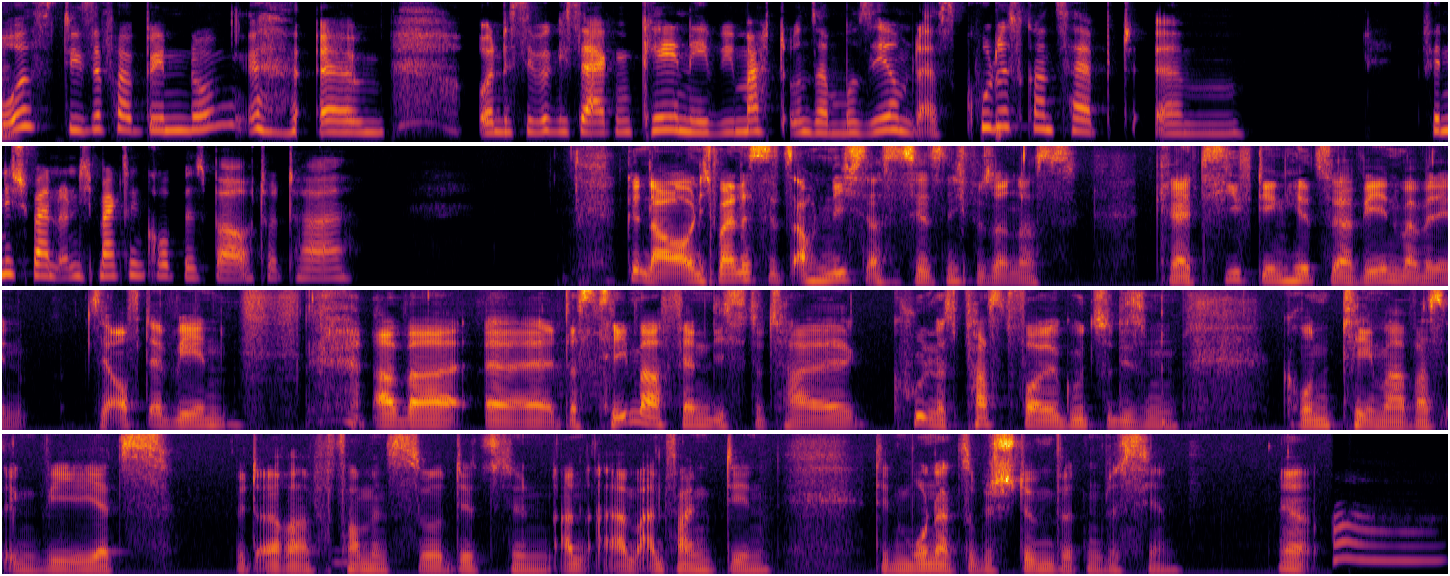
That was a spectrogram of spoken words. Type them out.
groß, diese Verbindung. ähm, und dass sie wirklich sagen, okay, nee, wie macht unser Museum das? Cooles Konzept. Ähm, Finde ich spannend und ich mag den Gruppesbau auch total. genau. Und ich meine, das ist jetzt auch nicht, das ist jetzt nicht besonders kreativ, den hier zu erwähnen, weil wir den sehr oft erwähnen. Aber äh, das Thema fände ich total cool und das passt voll gut zu diesem Grundthema, was irgendwie jetzt mit eurer Performance so den, an, am Anfang den, den Monat so bestimmen wird ein bisschen. Ja. Oh.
